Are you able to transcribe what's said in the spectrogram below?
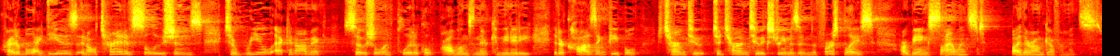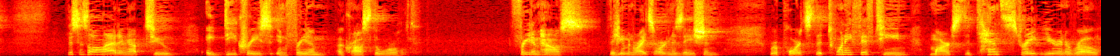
credible ideas and alternative solutions to real economic, social, and political problems in their community that are causing people to turn to, to turn to extremism in the first place are being silenced by their own governments. This is all adding up to a decrease in freedom across the world. Freedom House, the human rights organization, reports that 2015 marks the 10th straight year in a row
